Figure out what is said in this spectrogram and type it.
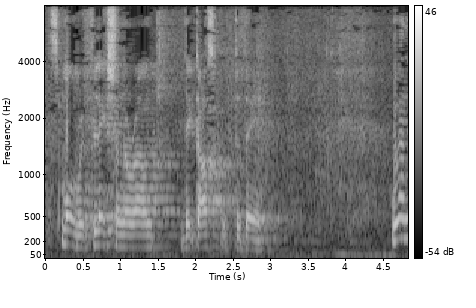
a small reflection around the gospel today. When,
